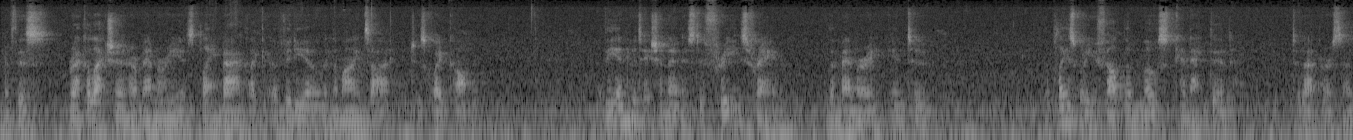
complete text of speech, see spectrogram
And if this recollection or memory is playing back like a video in the mind's eye, which is quite common. The invitation then is to freeze frame the memory into the place where you felt the most connected to that person,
